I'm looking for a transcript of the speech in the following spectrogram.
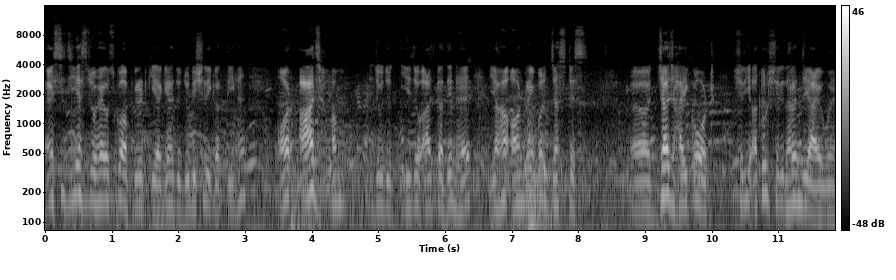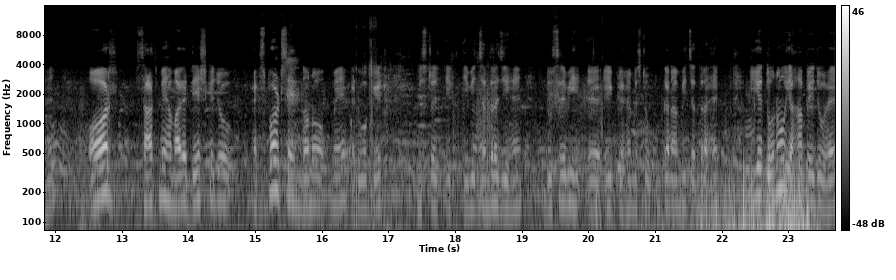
एस जो है उसको अपग्रेड किया गया है जो जुडिशरी करती हैं। और आज हम जो, जो ये जो आज का दिन है यहाँ ऑनरेबल जस्टिस जज हाई कोर्ट श्री अतुल श्रीधरन जी आए हुए हैं। और साथ में हमारे देश के जो एक्सपर्ट्स हैं इन दोनों में advocate mister T V Chandra ji हैं, दूसरे भी एक है मिस्टर उनका नाम भी चंद्र है। ये दोनों यहाँ पे जो है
